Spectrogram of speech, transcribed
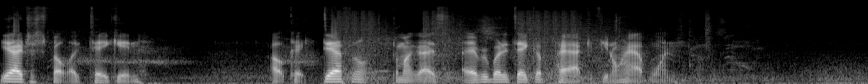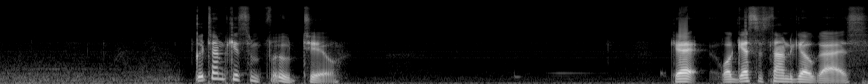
Yeah, I just felt like taking. Okay, definitely. Come on, guys. Everybody take a pack if you don't have one. Good time to get some food, too. Okay, well, I guess it's time to go, guys.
